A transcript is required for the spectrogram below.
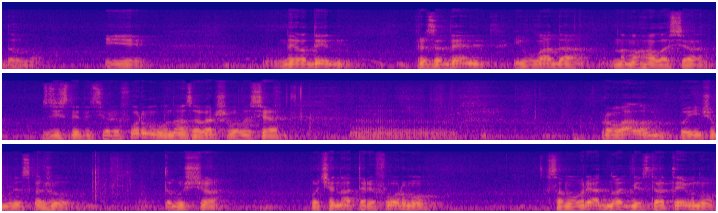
давно. І не один президент і влада намагалася здійснити цю реформу. Вона завершувалася е, провалом, по-іншому не скажу, тому що починати реформу самоврядну, адміністративну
